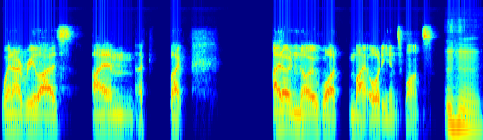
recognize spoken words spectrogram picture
when I realized I am a, like I don't know what my audience wants. Mm-hmm.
